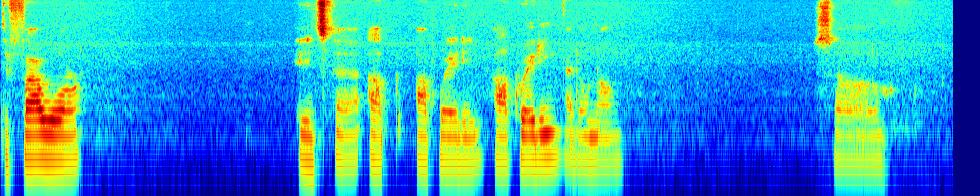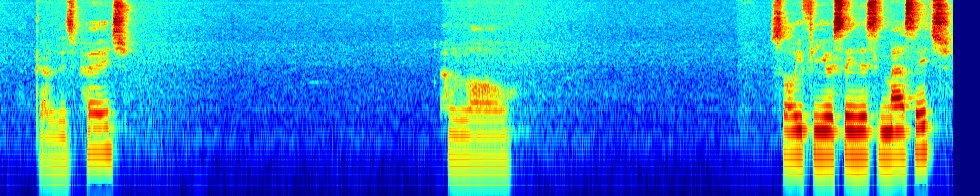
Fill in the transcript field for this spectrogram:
the firewall is uh, up, upgrading, upgrading, I don't know. So, got this page. Allow so if you see this message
